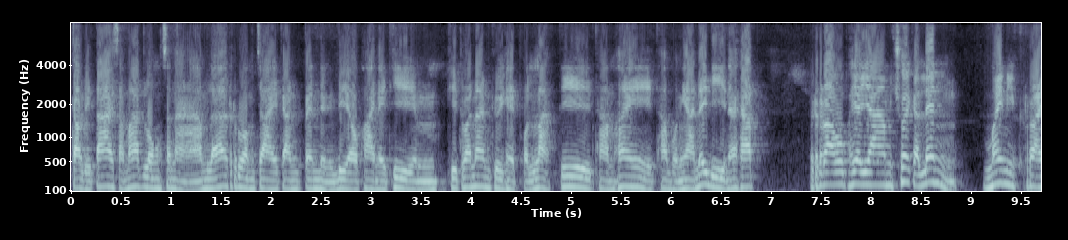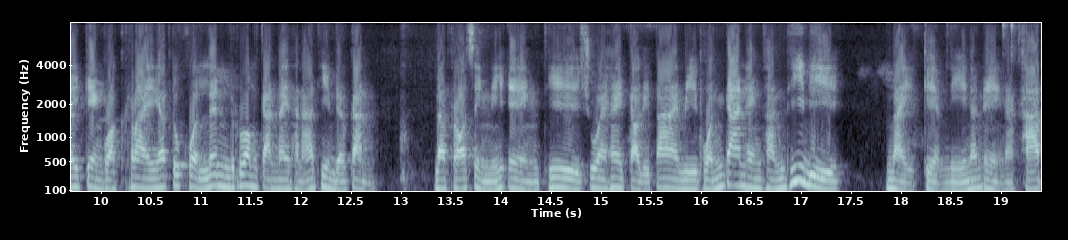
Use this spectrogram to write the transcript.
เกาหลีใต้สามารถลงสนามและรวมใจกันเป็นหนึ่งเดียวภายในทีม คิดว่านั่นคือเหตุผลหลักที่ทำให้ทำผลงานได้ดีนะครับ เราพยายามช่วยกันเล่น ไม่มีใครเก่งกว่าใครครับ ทุกคนเล่นร่วมกันในฐานะทีมเดียวกัน และเพราะสิ่งนี้เองที่ช่วยให้เกาหลีใต้มีผลการแข่งขันที่ดี ในเกมนี้นั่นเองนะครับ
